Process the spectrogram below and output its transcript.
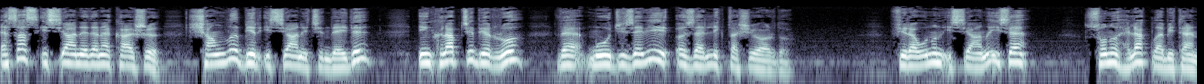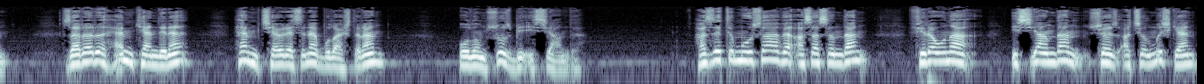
esas isyan edene karşı şanlı bir isyan içindeydi, inkılapçı bir ruh ve mucizevi özellik taşıyordu. Firavun'un isyanı ise sonu helakla biten, zararı hem kendine hem çevresine bulaştıran olumsuz bir isyandı. Hz. Musa ve asasından Firavun'a isyandan söz açılmışken,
